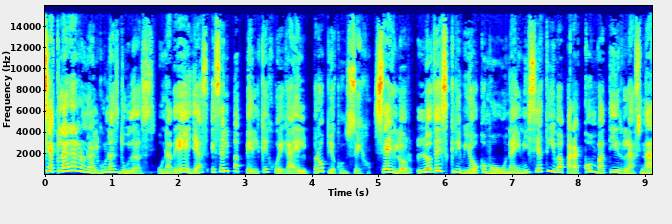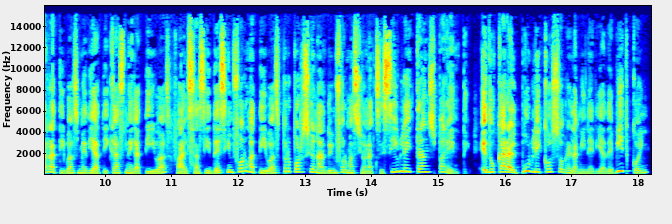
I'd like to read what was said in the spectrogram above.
Se aclararon algunas dudas. Una de ellas es el papel que juega el propio Consejo. Saylor lo describió como una iniciativa para combatir las narrativas mediáticas negativas, falsas y desinformativas, proporcionando información accesible y transparente, educar al público sobre la minería de Bitcoin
